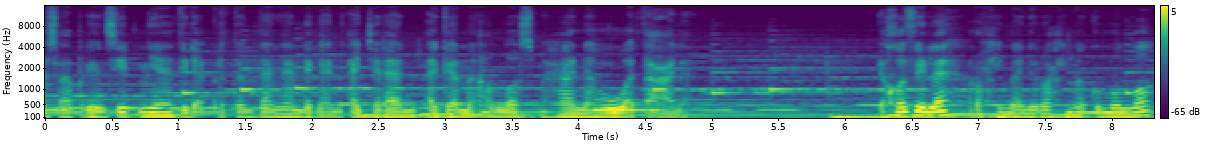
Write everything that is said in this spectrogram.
asal prinsipnya tidak bertentangan dengan ajaran agama Allah Subhanahu wa taala. Ya khafillah rahimani rahimakumullah.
